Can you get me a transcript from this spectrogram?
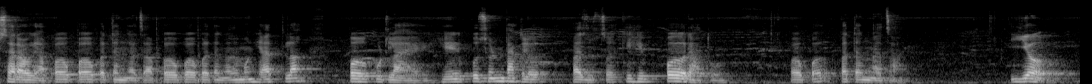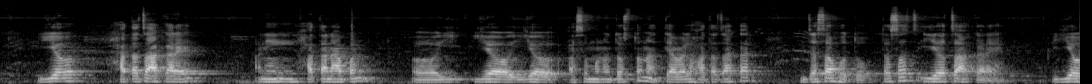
सराव घ्या. प प पतंगाचा प प पतंगाचा. मग ह्यातला प कुठला आहे? हे पुसून टाकलं बाजूचं की हे प राहतो. प प पतंगाचा. य. य हाताचा आकार आहे आणि हातानं आपण य य असं म्हणत असतो ना त्यावेळेला हाताचा आकार जसा होतो तसाच यचा आकार आहे. य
